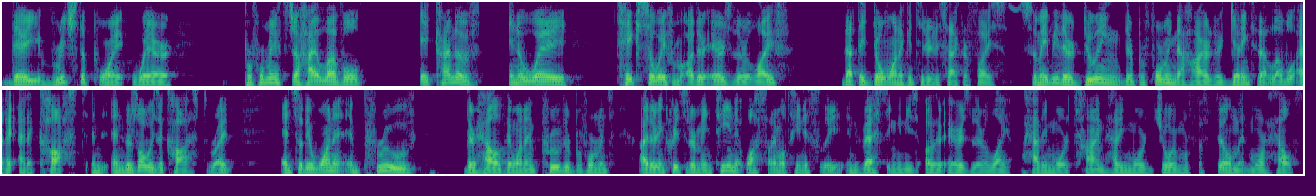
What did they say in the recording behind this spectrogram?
they've reached the point where performing at such a high level, it kind of, in a way, takes away from other areas of their life that they don't want to continue to sacrifice. So maybe they're doing, they're performing that higher, they're getting to that level at a, at a cost. And, and there's always a cost, right? And so they want to improve their health, they want to improve their performance, either increase it or maintain it while simultaneously investing in these other areas of their life, having more time, having more joy, more fulfillment, more health.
